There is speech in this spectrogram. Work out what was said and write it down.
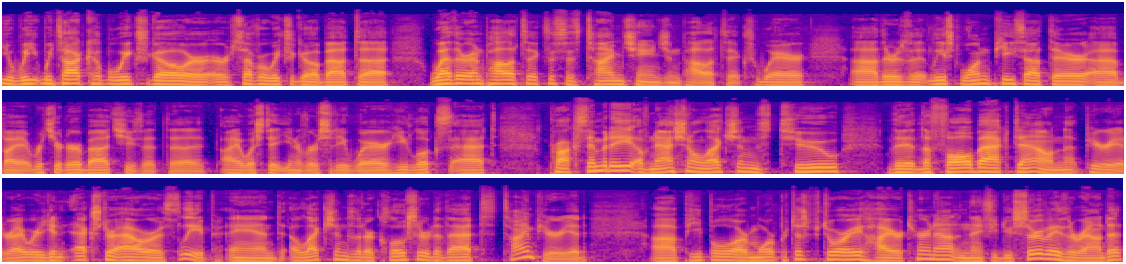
you, we, we talked a couple weeks ago or, or several weeks ago about uh, weather and politics. This is time change in politics, where uh, there's at least one piece out there uh, by Richard Urbach. He's at the Iowa State University, where he looks at proximity of national elections to the the fall back down period, right, where you get an extra hour of sleep, and elections that are closer to that time period. Uh, people are more participatory, higher turnout, and then if you do surveys around it,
